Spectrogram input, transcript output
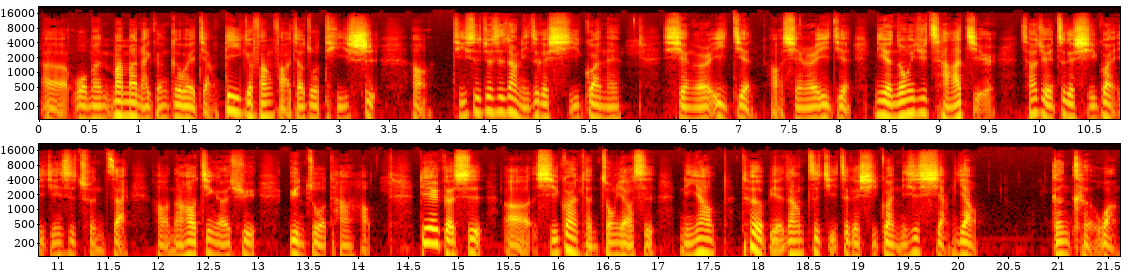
呃，我们慢慢来跟各位讲。第一个方法叫做提示，好，提示就是让你这个习惯呢显而易见，好，显而易见，你很容易去察觉，察觉这个习惯已经是存在，好，然后进而去运作它，好。第二个是呃，习惯很重要，是你要特别让自己这个习惯，你是想要跟渴望，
